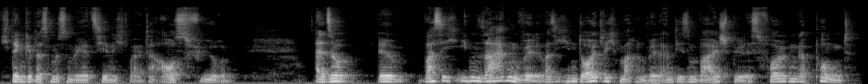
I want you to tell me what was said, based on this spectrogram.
Ich denke, das müssen wir jetzt hier nicht weiter ausführen. Also, äh, was ich Ihnen sagen will, was ich Ihnen deutlich machen will an diesem Beispiel, ist folgender Punkt.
